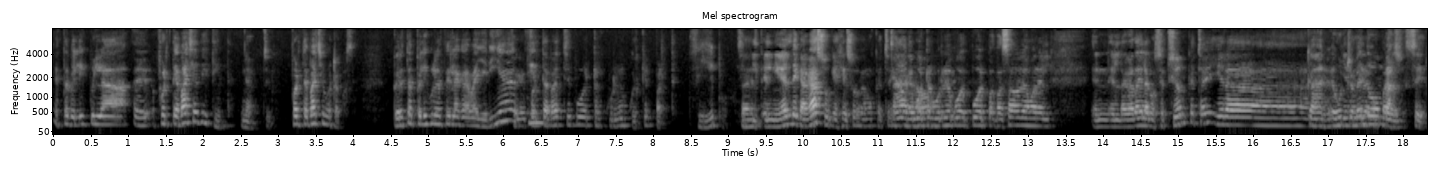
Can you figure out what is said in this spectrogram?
esta película eh, Fuerte Apache es distinta. Sí. Fuerte Apache es otra cosa. Pero estas películas de la caballería. O sea, que tienen- Fuerte Apache puede haber transcurrido en cualquier parte. Sí, po. O sea, el, el nivel de cagazo que es eso, digamos, ¿cachai? Claro, que puede no. transcurrir, puede, puede haber pasado, digamos, en, el, en, en la batalla de la Concepción, ¿cachai? Y era... Claro, es un tremendo bombazo. Sí.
